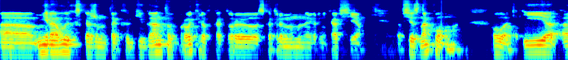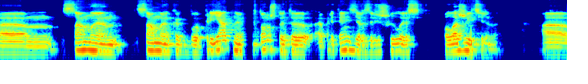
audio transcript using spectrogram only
мировых, скажем так, гигантов, брокеров, которые, с которыми мы наверняка все, все знакомы. Вот. И э, самое, самое как бы приятное в том, что эта претензия разрешилась положительно. А,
